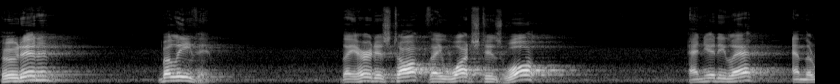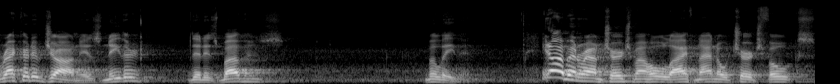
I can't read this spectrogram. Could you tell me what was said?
who didn't believe Him. They heard His talk, they watched His walk, and yet He left. And the record of John is neither did his brothers believe him? You know, I've been around church my whole life, and I know church folks.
